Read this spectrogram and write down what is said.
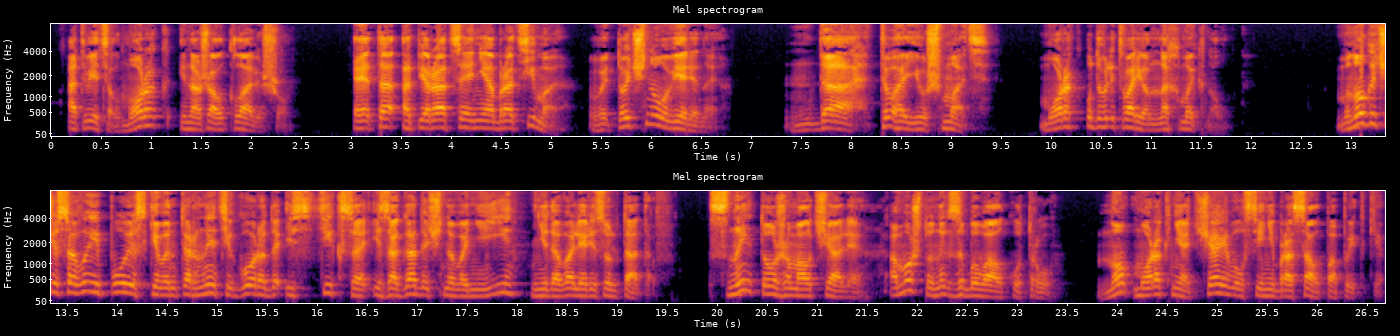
— ответил Морок и нажал клавишу. «Эта операция необратима. Вы точно уверены?» «Да, твою ж мать!» Морок удовлетворенно хмыкнул. Многочасовые поиски в интернете города из Стикса и загадочного НИИ не давали результатов. Сны тоже молчали, а может, он их забывал к утру. Но Морок не отчаивался и не бросал попытки.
